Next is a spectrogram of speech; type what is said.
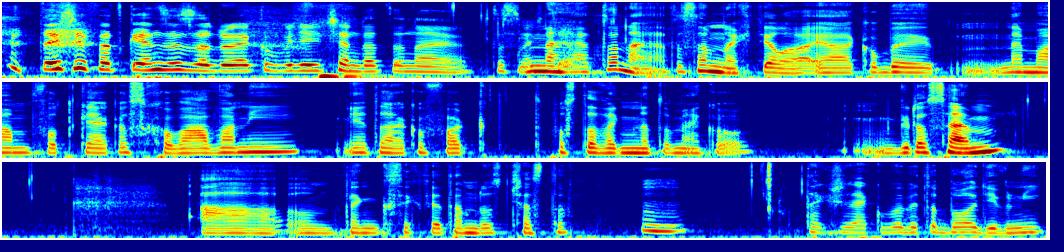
Takže fotky jen ze zadu, jako vidějí čanda, to ne, to jsi nechtěla. Ne, to ne, to jsem nechtěla. Já jakoby nemám fotky jako schovávaný, je to jako fakt postavení na tom jako kdo jsem. A um, ten ksicht je tam dost často. Mhm. Takže jakoby by to bylo divný.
